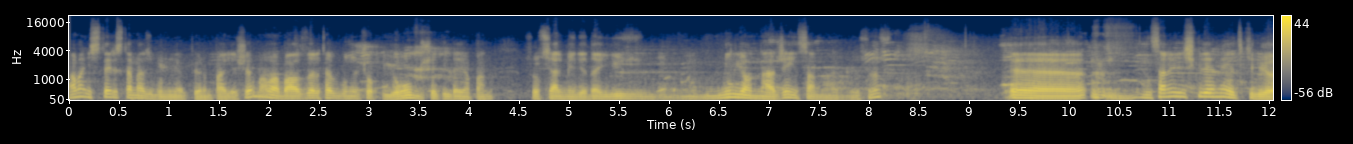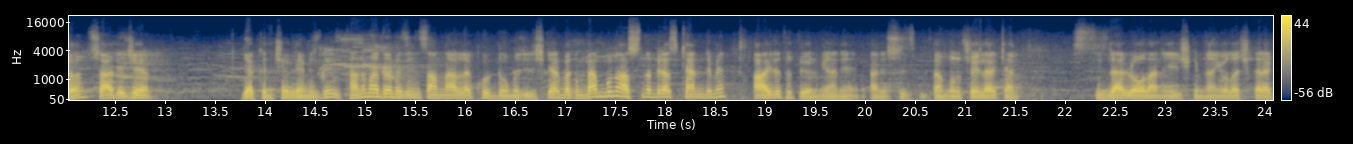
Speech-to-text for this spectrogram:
Ama ister istemez bunu yapıyorum, paylaşıyorum. Ama bazıları tabii bunu çok yoğun bir şekilde yapan sosyal medyada yüz milyonlarca insan var biliyorsunuz. Ee, insan ilişkilerini etkiliyor. Sadece yakın çevremiz değil, tanımadığımız insanlarla kurduğumuz ilişkiler. Bakın ben bunu aslında biraz kendimi ayrı tutuyorum. Yani hani siz ben bunu söylerken sizlerle olan ilişkimden yola çıkarak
